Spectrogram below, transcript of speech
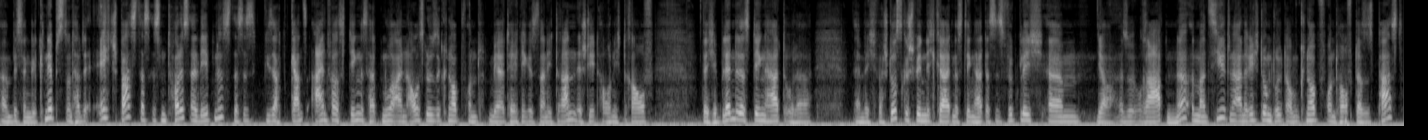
ein bisschen geknipst und hatte echt Spaß. Das ist ein tolles Erlebnis. Das ist, wie gesagt, ganz einfaches Ding. Es hat nur einen Auslöseknopf und mehr Technik ist da nicht dran. Es steht auch nicht drauf, welche Blende das Ding hat oder welche Verschlussgeschwindigkeiten das Ding hat. Das ist wirklich, ähm, ja, also raten. Ne? Also man zielt in eine Richtung, drückt auf den Knopf und hofft, dass es passt.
